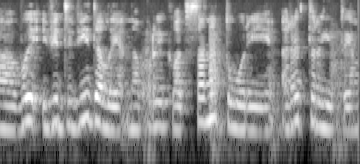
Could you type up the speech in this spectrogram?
е, ви відвідали, наприклад, санаторії, ретрити.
